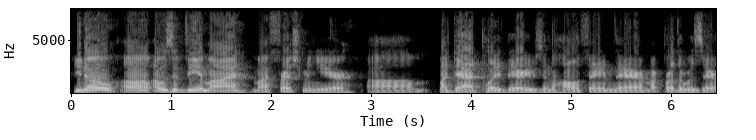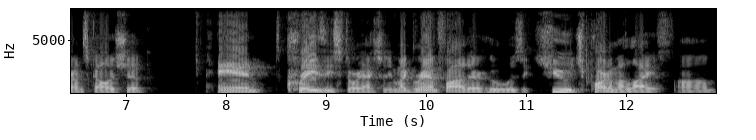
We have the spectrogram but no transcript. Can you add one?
You know, uh, I was at VMI my freshman year. Um, my dad played there; he was in the Hall of Fame there. My brother was there on scholarship, and crazy story actually. My grandfather, who was a huge part of my life, um,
